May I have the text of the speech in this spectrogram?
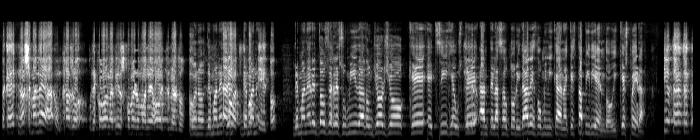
perché non si maneja un caso di coronavirus come lo manejó il primer doctor. bueno, de manera... Pero de- de miedo De manera entonces resumida, don Giorgio, ¿qué exige usted ante las autoridades dominicanas? ¿Qué está pidiendo y qué espera? Io, te- tengo,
